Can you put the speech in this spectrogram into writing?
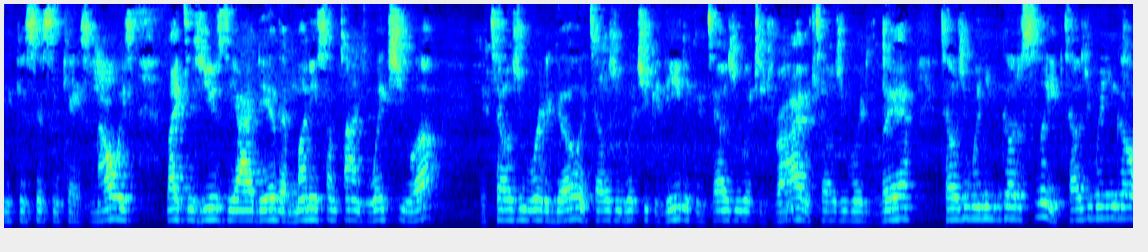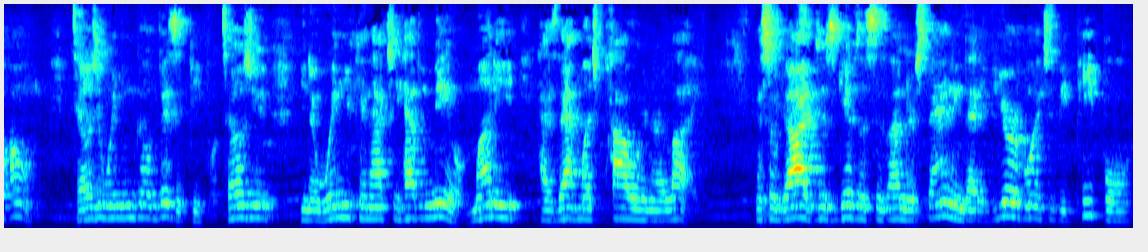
in consistent case. And I always like to use the idea that money sometimes wakes you up. It tells you where to go. It tells you what you can eat. It tells you what to drive. It tells you where to live. It tells you when you can go to sleep. It tells you when you can go home. It tells you when you can go visit people. It tells you, you know, when you can actually have a meal. Money has that much power in our life. And so God just gives us this understanding that if you're going to be people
